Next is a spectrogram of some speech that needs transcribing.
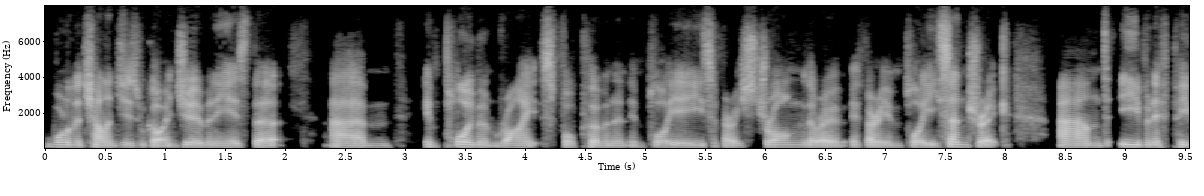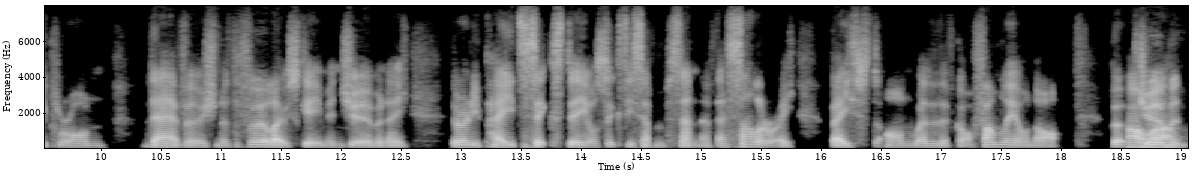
one of the challenges we've got in Germany is that um, employment rights for permanent employees are very strong. They're uh, very employee centric. And even if people are on their version of the furlough scheme in Germany, they're only paid 60 or 67% of their salary based on whether they've got a family or not. But Oh, wow. German,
